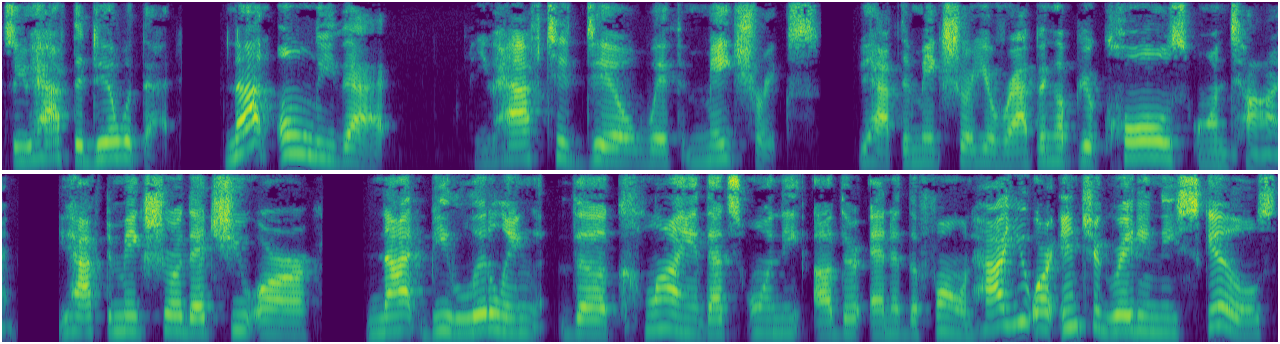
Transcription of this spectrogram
So you have to deal with that. Not only that, you have to deal with matrix. You have to make sure you're wrapping up your calls on time. You have to make sure that you are not belittling the client that's on the other end of the phone. How you are integrating these skills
